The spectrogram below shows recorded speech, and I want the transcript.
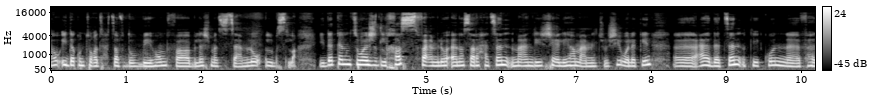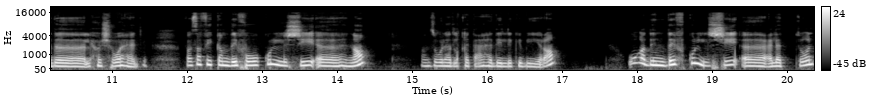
أو إذا كنتو غتحتفظوا بهم فبلاش ما تستعملوا البصلة. إذا كان متواجد الخس فعملوه أنا صراحة ما عنديش عليها ما عملتوش ولكن آه عادة كيكون في هذا الحشوة هذه فصافي كنضيفوا كل شيء آه هنا. غنزول هذه القطعة هذه اللي كبيرة. وغادي نضيف كل شيء آه على التون.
